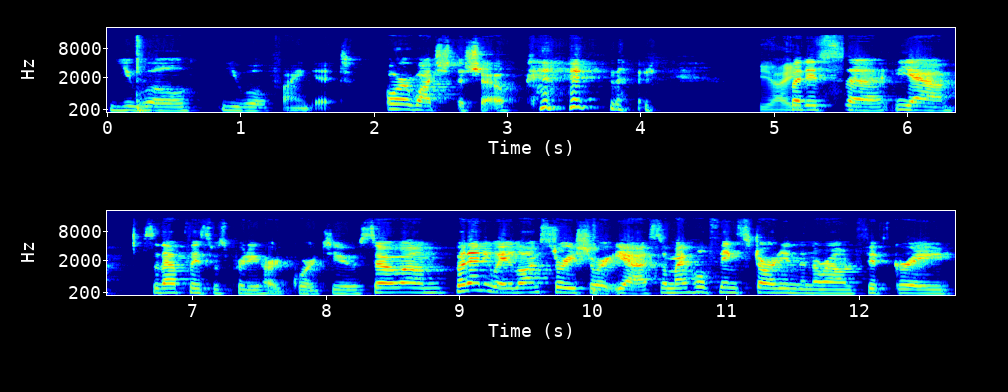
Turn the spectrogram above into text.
you will you will find it or watch the show. Yeah, but it's uh yeah so that place was pretty hardcore too so um but anyway long story short yeah so my whole thing started in around fifth grade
